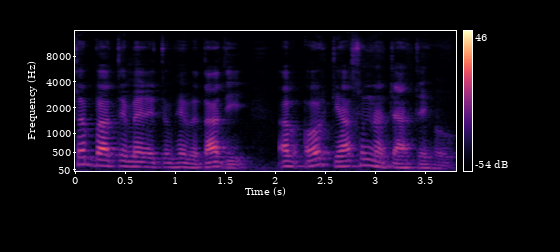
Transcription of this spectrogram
सब बातें मैंने तुम्हें बता दी। अब और क्या सुनना चाहते हो?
